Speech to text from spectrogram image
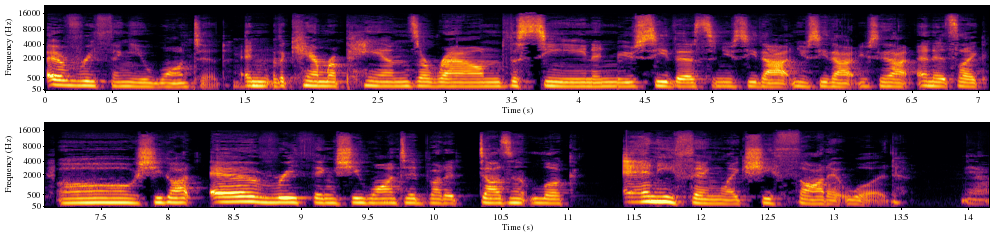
everything you wanted. Mm-hmm. And the camera pans around the scene, and you see this, and you see that, and you see that, and you see that. And it's like, oh, she got everything she wanted, but it doesn't look anything like she thought it would. Yeah.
